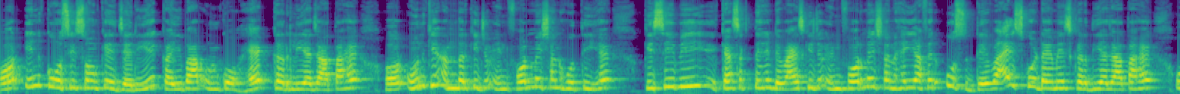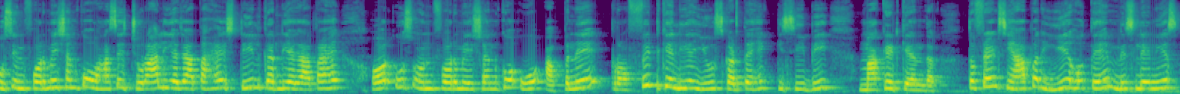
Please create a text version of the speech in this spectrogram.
और इन कोशिशों के ज़रिए कई बार उनको हैक कर लिया जाता है और उनके अंदर की जो इंफॉर्मेशन होती है, किसी भी कह सकते हैं डिवाइस की जो इंफॉर्मेशन है या फिर उस डिवाइस को डैमेज कर दिया जाता है, उस इंफॉर्मेशन को वहाँ से चुरा लिया जाता है स्टील कर लिया जाता है और उस इंफॉर्मेशन को वो अपने प्रॉफिट के लिए यूज़ करते हैं किसी भी मार्केट के अंदर। तो फ्रेंड्स यहाँ पर ये होते हैं मिसलेनियस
